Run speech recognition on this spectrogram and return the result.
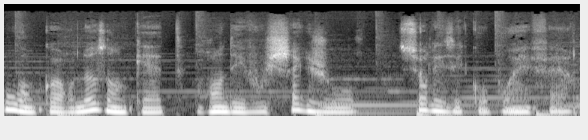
ou encore nos enquêtes, rendez-vous chaque jour sur leséchos.fr.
